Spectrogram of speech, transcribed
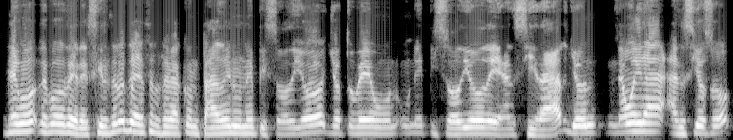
debo, debo de decírtelo, ya se los había contado en un episodio. Yo tuve un, un episodio de ansiedad. Yo no era ansioso,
